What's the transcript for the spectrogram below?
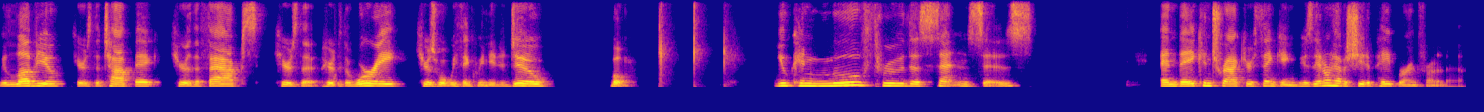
we love you here's the topic here are the facts here's the here's the worry here's what we think we need to do boom. You can move through the sentences and they can track your thinking because they don't have a sheet of paper in front of them,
